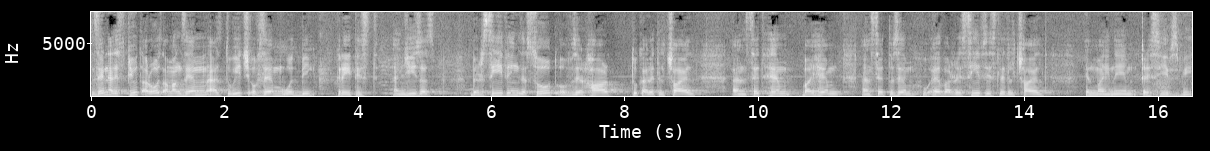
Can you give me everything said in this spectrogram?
Then a dispute arose among them as to which of them would be greatest. And Jesus, perceiving the thought of their heart, took a little child and set him by him and said to them, Whoever receives this little child in my name receives me.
